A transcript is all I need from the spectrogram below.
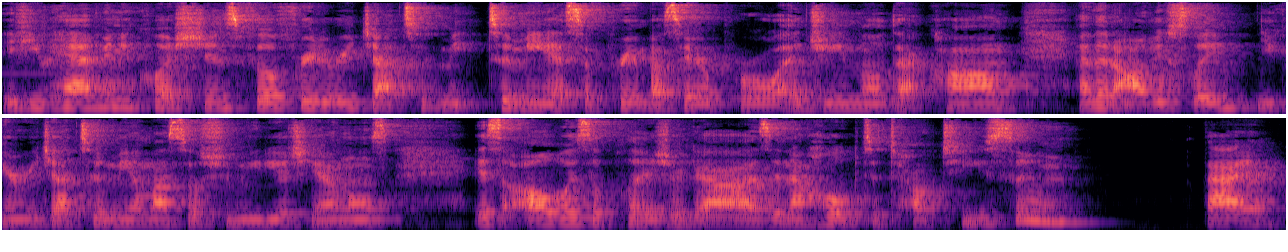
If you have any questions, feel free to reach out to me to me at supreme by Sarah Pearl at gmail.com. And then obviously you can reach out to me on my social media channels it's always a pleasure, guys, and I hope to talk to you soon. Bye.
